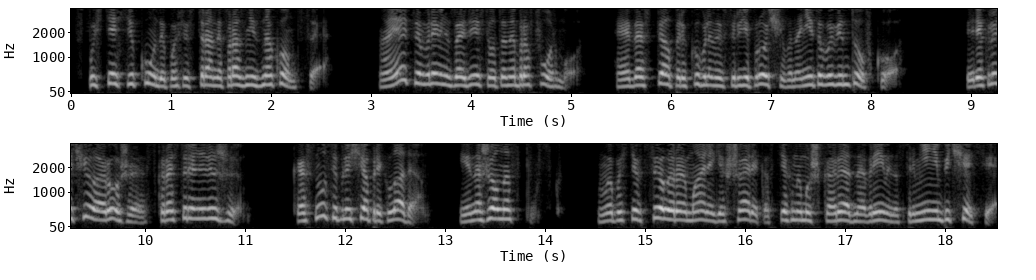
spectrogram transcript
спустя секунды после странной фразы незнакомца. А я тем временем задействовал тенеброформу и достал прикупленную среди прочего нанитовую винтовку — Переключил оружие в скорострельный режим, коснулся плеча прикладом и нажал на спуск, выпустив целый рой маленьких шариков техномышкары одновременно с применением печати.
